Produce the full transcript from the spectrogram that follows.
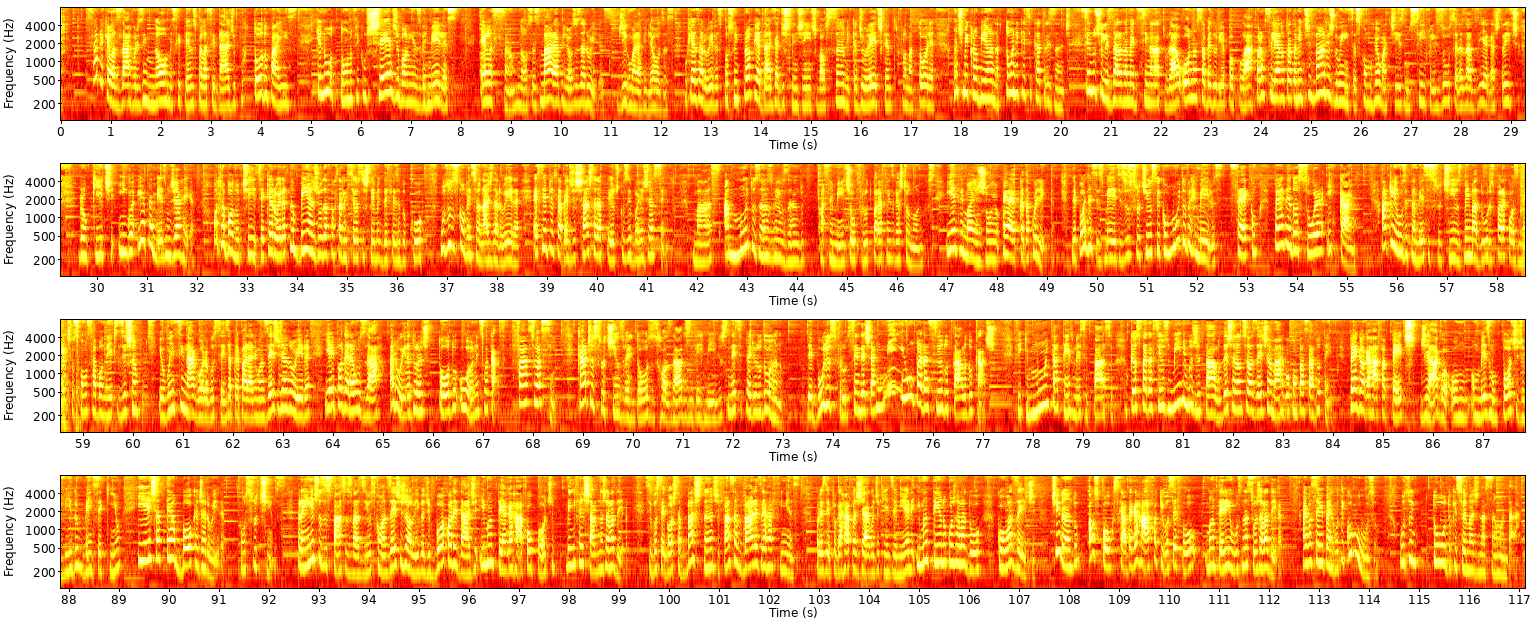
Sabe aquelas árvores enormes que temos pela cidade e por todo o país, que no outono ficam cheias de bolinhas vermelhas? Elas são nossas maravilhosas aroeiras. Digo maravilhosas porque as aroeiras possuem propriedades adstringente, balsâmica, diurética, anti-inflamatória, antimicrobiana, tônica e cicatrizante, sendo utilizada na medicina natural ou na sabedoria popular para auxiliar no tratamento de várias doenças como reumatismo, sífilis, úlceras, azia, gastrite, bronquite, íngua e até mesmo diarreia. Outra boa notícia é que a aroeira também ajuda a fortalecer o sistema de defesa do corpo. Os usos convencionais da aroeira é sempre através de chás terapêuticos e banhos de assento, mas há muitos anos vem usando a semente ou fruto para fins gastronômicos e entre maio e junho é a época da colheita. Depois desses meses, os frutinhos ficam muito vermelhos, secam, perdem a doçura e caem. Há quem use também esses frutinhos bem maduros para cosméticos como sabonetes e shampoos. Eu vou ensinar agora vocês a prepararem um azeite de aroeira e aí poderão usar aroeira durante todo o ano em sua casa. Fácil assim. Cate os frutinhos verdosos, rosados e vermelhos nesse período do ano. Debulhe os frutos sem deixar nenhum pedacinho do talo do cacho. Fique muito atento nesse passo, porque os pedacinhos mínimos de talo deixarão seu azeite amargo com o passar do tempo. Pegue uma garrafa PET de água ou, ou mesmo um pote de vidro bem sequinho e enche até a boca de aroeira com os frutinhos. Preencha os espaços vazios com azeite de oliva de boa qualidade e mantenha a garrafa ou pote bem fechado na geladeira. Se você gosta bastante, faça várias garrafinhas, por exemplo, garrafas de água de 500 ml e mantenha no congelador com o azeite, tirando aos poucos cada garrafa que você for manter em uso na sua geladeira. Aí você me pergunta, e como uso? Uso em tudo que sua imaginação mandar,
